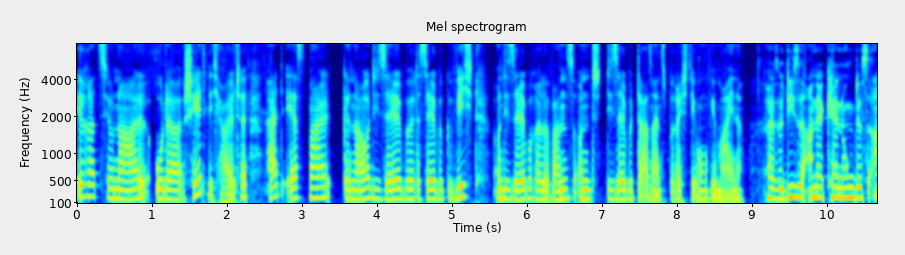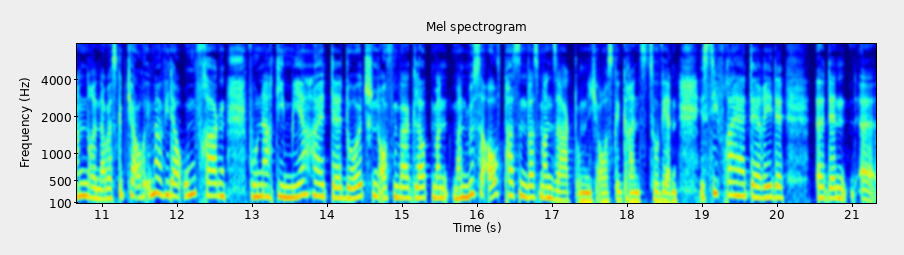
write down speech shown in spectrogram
irrational oder schädlich halte, hat erstmal genau dieselbe, dasselbe Gewicht und dieselbe Relevanz und dieselbe Daseinsberechtigung wie meine. Also diese Anerkennung des anderen. Aber es gibt ja auch immer wieder Umfragen, wonach die Mehrheit der Deutschen offenbar glaubt, man, man müsse aufpassen, was man sagt, um nicht ausgegrenzt zu werden. Ist die Freiheit der Rede äh, denn äh,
